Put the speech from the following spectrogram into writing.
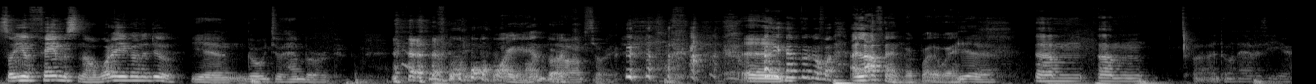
so you're famous now what are you gonna do Yeah, I'm going to Hamburg. oh i hamburg No, I'm sorry. Um, hamburg of- i love hamburg by the way yeah, um, um, I don't have it here.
